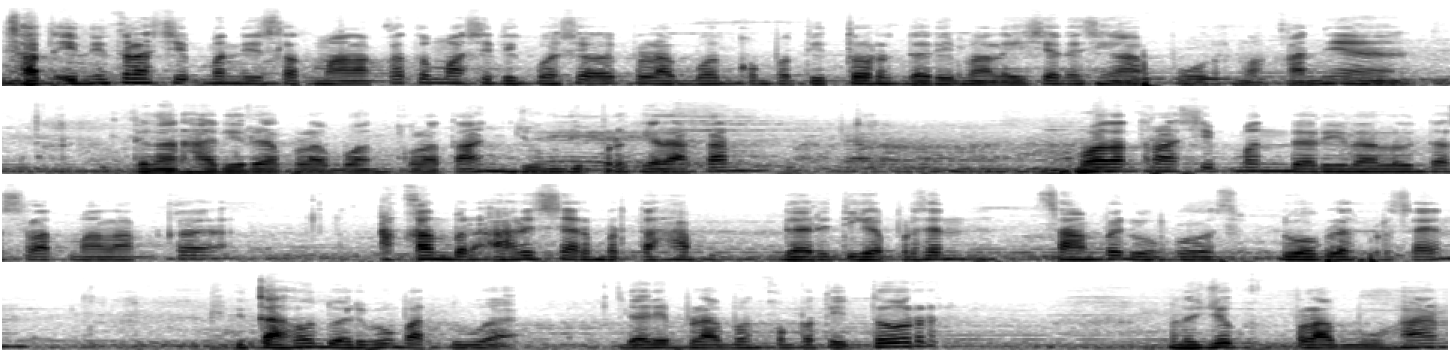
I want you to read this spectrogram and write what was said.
Saat ini transshipment di Selat Malaka tuh masih dikuasai oleh pelabuhan kompetitor dari Malaysia dan Singapura. Makanya dengan hadirnya pelabuhan Kuala Tanjung diperkirakan muatan transshipment dari lalu lintas Selat Malaka akan beralih secara bertahap dari 3% sampai 20 12% di tahun 2042 dari pelabuhan kompetitor menuju ke pelabuhan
